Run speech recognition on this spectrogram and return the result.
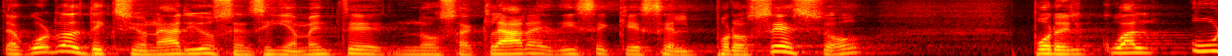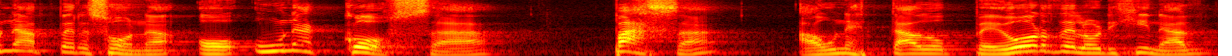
De acuerdo al diccionario, sencillamente nos aclara y dice que es el proceso por el cual una persona o una cosa pasa a un estado peor del original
